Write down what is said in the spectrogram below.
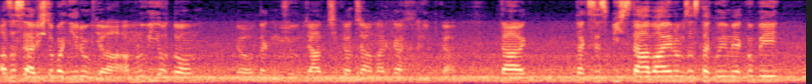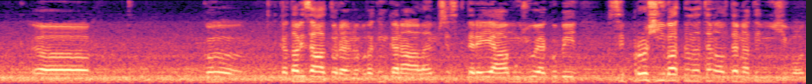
A zase, a když to pak někdo udělá a mluví o tom, jo, tak můžu dát příklad třeba Marka Chlípka, tak, tak se spíš stává jenom za takovým jakoby uh, ko, katalyzátorem nebo takým kanálem, přes který já můžu jakoby si prožívat ten, ten alternativní život,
